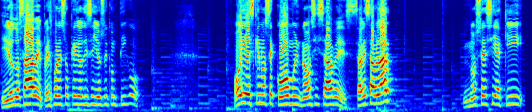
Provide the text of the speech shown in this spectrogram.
Y Dios lo sabe, pues es por eso que Dios dice, yo estoy contigo. Oye, es que no sé cómo, no, si sabes. ¿Sabes hablar? No sé si aquí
